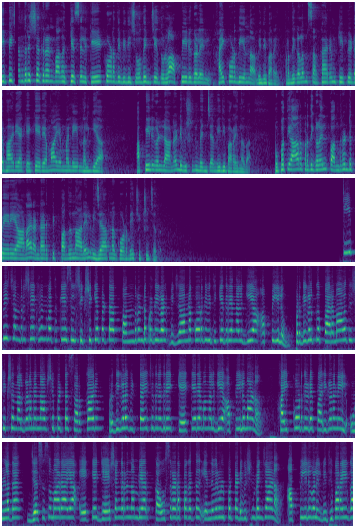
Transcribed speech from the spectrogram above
T P Chandrasekharan വധക്കേസിൽ കീഴ്ക്കോടതി വിധി ചോദ്യം ചെയ്തുള്ള അപ്പീലുകളിൽ ഹൈക്കോടതി ഇന്ന് വിധി പറയും. പ്രതികളും സർക്കാരും ടി പിയുടെ ഭാര്യ K K Rama M L എയും നൽകിയ അപ്പീലുകളിലാണ് ഡിവിഷൻ ബെഞ്ച് വിധി പറയുന്നത്. മുപ്പത്തിയാറ് പ്രതികളിൽ പന്ത്രണ്ട് പേരെയാണ് രണ്ടായിരത്തി പതിനാലിൽ വിചാരണ കോടതി ശിക്ഷിച്ചത്. ടി പി ചന്ദ്രശേഖരൻ വധക്കേസിൽ ശിക്ഷിക്കപ്പെട്ട പന്ത്രണ്ട് പ്രതികൾ വിചാരണ കോടതി വിധിക്കെതിരെ നൽകിയ അപ്പീലും പ്രതികൾക്ക് പരമാവധി ശിക്ഷ നൽകണമെന്നാവശ്യപ്പെട്ട് സർക്കാരും പ്രതികളെ വിട്ടയച്ചതിനെതിരെ കെ കെ രമ നൽകിയ അപ്പീലുമാണ് ഹൈക്കോടതിയുടെ പരിഗണനയിൽ ഉള്ളത്. ജസ്റ്റിസുമാരായ എ കെ ജയശങ്കരൻ നമ്പ്യാർ കൗസറടപ്പകത്ത് എന്നിവരുൾപ്പെട്ട ഡിവിഷൻ ബെഞ്ചാണ് അപ്പീലുകളിൽ വിധി പറയുക.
